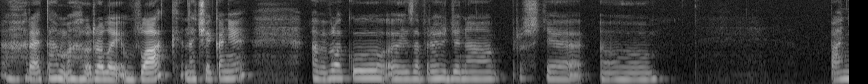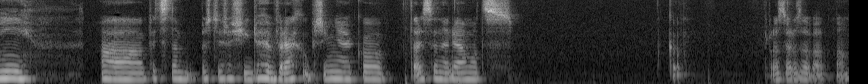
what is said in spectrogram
hraje tam roli vlak na čekaně, a ve vlaku eh, je zavražděna prostě uh, paní a teď se tam prostě řeší, kdo je vrah. Upřímně jako tady se nedá moc jako prozrazovat, no.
